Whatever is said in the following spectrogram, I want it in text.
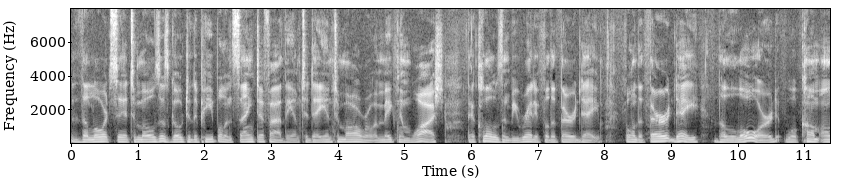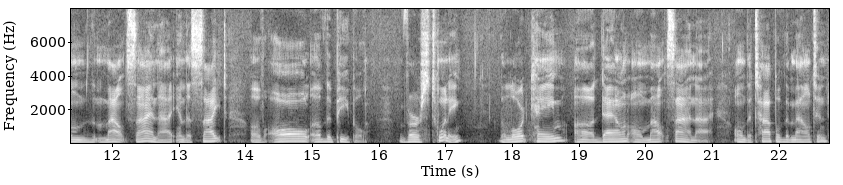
The Lord said to Moses, Go to the people and sanctify them today and tomorrow, and make them wash their clothes and be ready for the third day. For on the third day, the Lord will come on Mount Sinai in the sight of all of the people. Verse 20 The Lord came uh, down on Mount Sinai on the top of the mountain,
